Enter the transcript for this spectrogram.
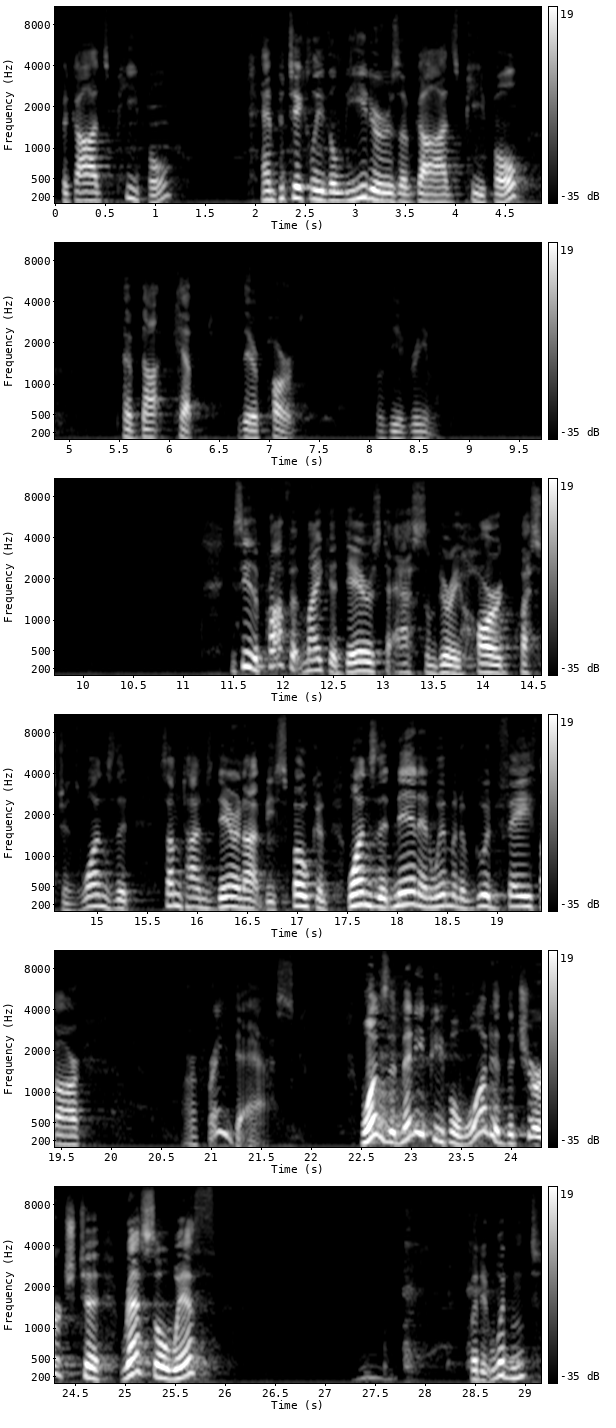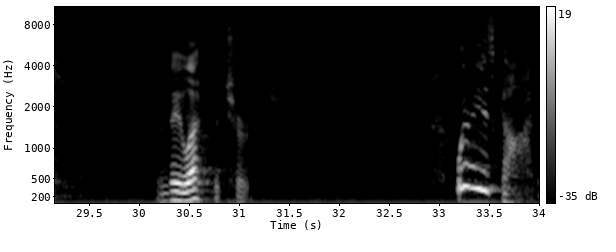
but God's people, and particularly the leaders of God's people, have not kept their part of the agreement. You see, the prophet Micah dares to ask some very hard questions, ones that sometimes dare not be spoken, ones that men and women of good faith are, are afraid to ask, ones that many people wanted the church to wrestle with, but it wouldn't, and they left the church. Where is God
